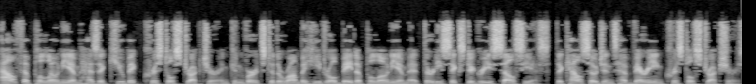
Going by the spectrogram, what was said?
Alpha polonium has a cubic crystal structure and converts to the rhombohedral beta polonium at 36 degrees Celsius. The chalcogens have varying crystal structures.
